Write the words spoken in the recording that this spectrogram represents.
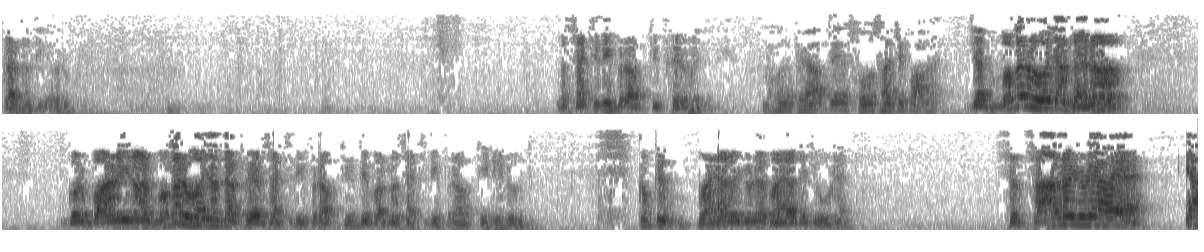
ਕਰ ਦਿੰਦੀ ਹੈ ਉਹਨੂੰ। ਸੱਚ ਦੀ ਪ੍ਰਾਪਤੀ ਫਿਰ ਹੋ ਜਾਂਦੀ ਹੈ। ਮਗਨ ਭਇਆ ਤੇ ਸੋ ਸੱਚ ਪਾਵੇ ਜਦ ਮਗਰ ਹੋ ਜਾਂਦਾ ਹੈ ਨਾ ਗੁਰਬਾਣੀ ਨਾਲ ਮਗਰ ਹੋ ਜਾਂਦਾ ਫਿਰ ਸੱਚ ਦੀ ਪ੍ਰਾਪਤੀ ਹੁੰਦੀ ਪਰ ਸੱਚ ਦੀ ਪ੍ਰਾਪਤੀ ਨਹੀਂ ਹੁੰਦੀ। ਕਿਉਂਕਿ ਮਾਇਆ ਨਾਲ ਜੁੜਿਆ ਮਾਇਆ ਤੇ ਝੂਠ ਹੈ। ਸੰਸਾਰ ਨਾਲ ਜੁੜਿਆ ਹੋਇਆ ਹੈ ਜਾਂ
